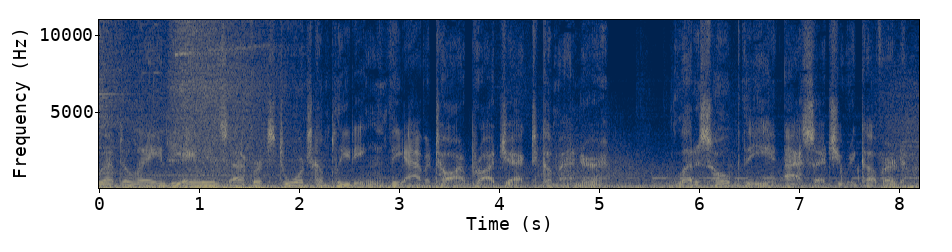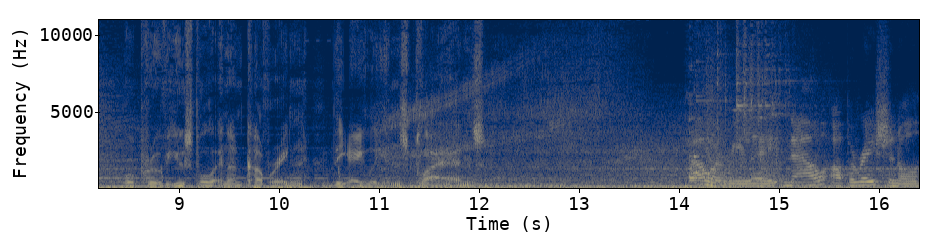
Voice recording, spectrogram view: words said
You have delayed the aliens' efforts towards completing the Avatar project, Commander. Let us hope the assets you recovered will prove useful in uncovering the aliens' plans. Power relay now operational.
